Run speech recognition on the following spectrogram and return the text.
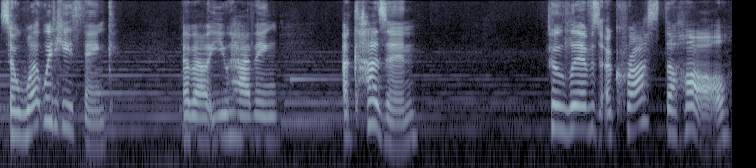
So, what would he think about you having a cousin who lives across the hall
